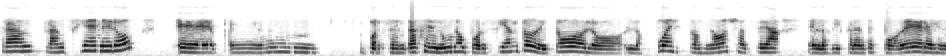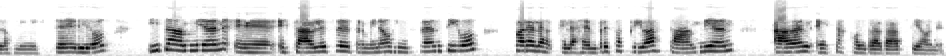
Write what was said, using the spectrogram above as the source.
trans, transgénero eh, en un porcentaje del 1% de todos los puestos, ¿no? ya sea en los diferentes poderes, en los ministerios, y también eh, establece determinados incentivos para que las empresas privadas también hagan estas contrataciones.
